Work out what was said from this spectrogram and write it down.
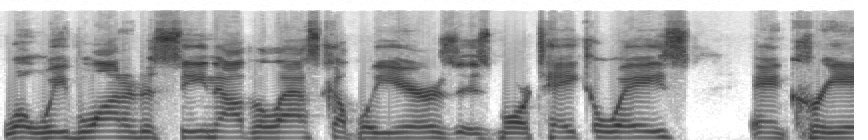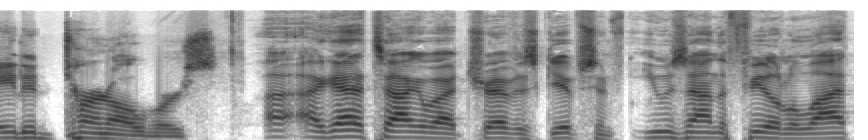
what we've wanted to see now the last couple of years is more takeaways and created turnovers. I got to talk about Trevis Gibson. He was on the field a lot,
